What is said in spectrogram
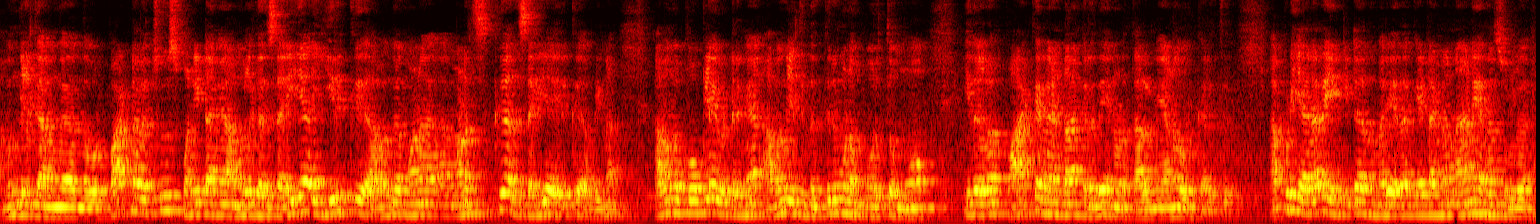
அவங்களுக்கு அவங்க அந்த ஒரு பார்ட்னரை சூஸ் பண்ணிட்டாங்க அவங்களுக்கு அது சரியாக இருக்குது அவங்க மன மனசுக்கு அது சரியாக இருக்குது அப்படின்னா அவங்க போக்கிலே விட்டுருங்க. அவங்களுக்கு இந்த திருமணம் பொருத்தமோ இதெல்லாம் பார்க்க வேண்டாங்கிறது என்னோட தலைமையான ஒரு கருத்து. அப்படி யாராவது என்கிட்ட அந்த மாதிரி எதாவது கேட்டாங்கன்னா நானே அதான் சொல்லுவேன்.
